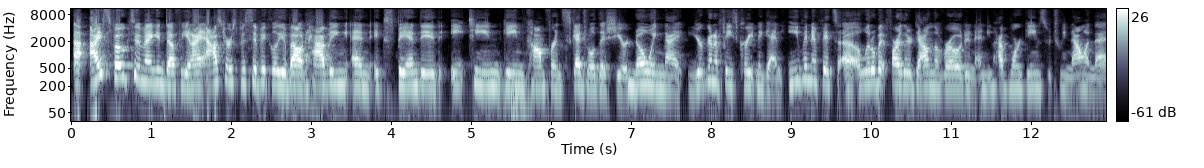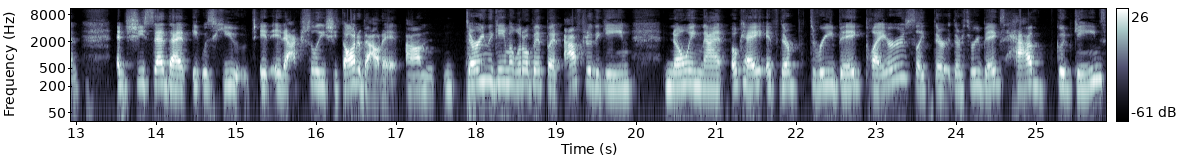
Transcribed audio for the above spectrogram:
I spoke to Megan Duffy and I asked her specifically about having an expanded 18 game conference schedule this year, knowing that you're going to face Creighton again, even if it's a, a, little bit farther down the road and, and you have more games between now and then. And she said that it was huge. It, it actually, she thought about it um, during the game a little bit, but after the game, knowing that, okay, if they're three big players, like they're, they're three bigs, have good games,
